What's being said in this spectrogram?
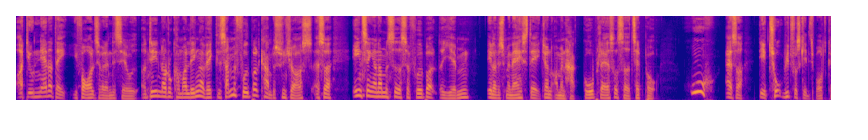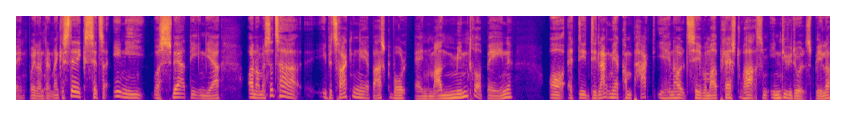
Og det er jo nat og dag i forhold til, hvordan det ser ud. Og det er, når du kommer længere væk. Det samme med fodboldkampe, synes jeg også. Altså, en ting er, når man sidder og ser fodbold derhjemme, eller hvis man er i stadion, og man har gode pladser og sidder tæt på. Uh, altså, det er to vidt forskellige sportsgrene på et eller andet plan. Man kan slet ikke sætte sig ind i, hvor svært det egentlig er. Og når man så tager i betragtning af, at basketball er en meget mindre bane, og at det, det er langt mere kompakt i henhold til, hvor meget plads du har som individuel spiller,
